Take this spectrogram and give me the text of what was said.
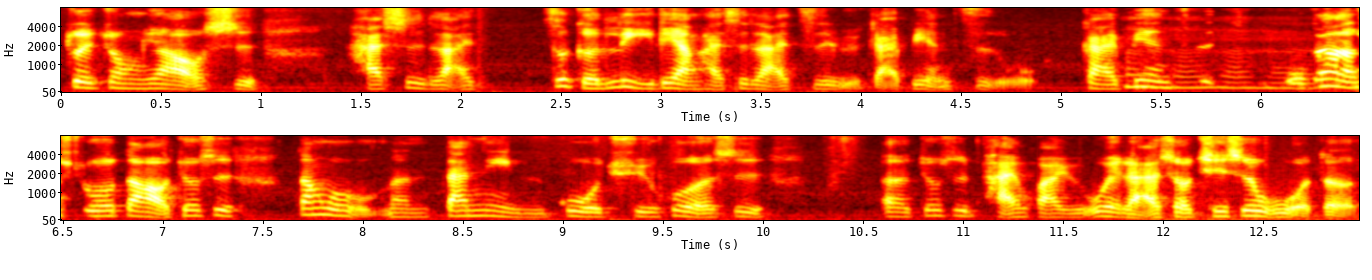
最重要是还是来这个力量，还是来自于改变自我。改变自己，我刚才说到，就是当我们单溺于过去，或者是呃，就是徘徊于未来的时候，其实我的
